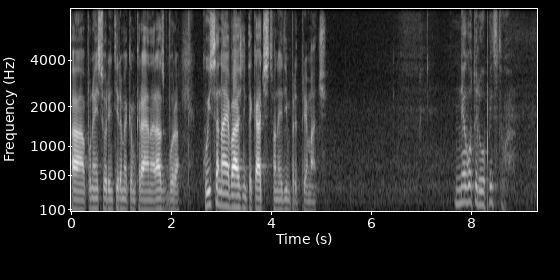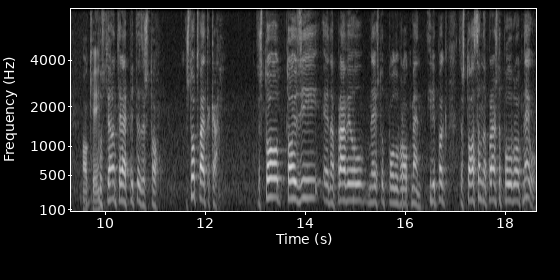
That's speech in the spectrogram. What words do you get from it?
а, понеже се ориентираме към края на разговора. Кои са най-важните качества на един предприемач? Неговото любопитство. Окей. Постоянно трябва да пита защо. Защо това е така? Защо този е направил нещо по-добро от мен? Или пък защо аз съм направил нещо по-добро от него?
